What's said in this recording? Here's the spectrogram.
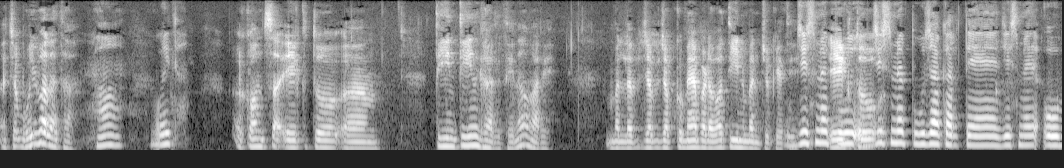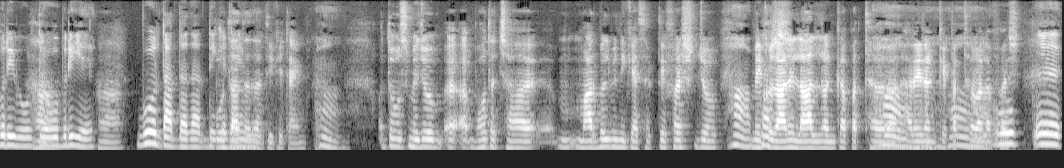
अच्छा वही वाला था? हाँ वही था। कौन सा? एक तो अम, तीन तीन घर थे ना हमारे। मतलब जब जब को मैं बड़ा हुआ तीन बन चुके थे। जिसमें एक पू, तो- जिसमें पूजा करते हैं जिसमें ओबरी बोलते हाँ। ओबरी है हाँ। वो दादा दादी वो के दादा दादी के टाइम हाँ। तो उसमें जो बहुत अच्छा मार्बल भी नहीं कह सकते फर्श जो हाँ मेरे को फर्श। लाल लाल रंग का पत्थर और हाँ, हरे रंग के हाँ, पत्थर वाला फर्श। ए,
